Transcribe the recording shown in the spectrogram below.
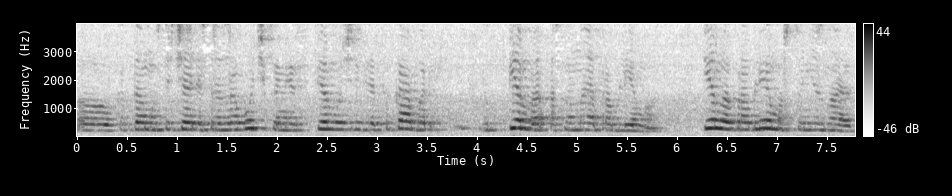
когда мы встречались с разработчиками, в первую очередь говорят, какая бы, вот первая основная проблема. Первая проблема, что не знают.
